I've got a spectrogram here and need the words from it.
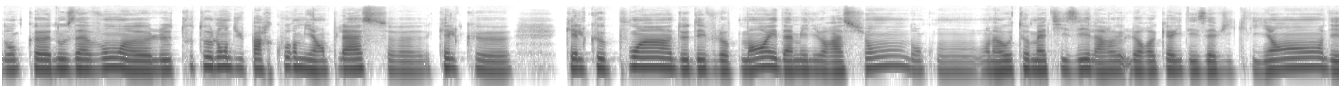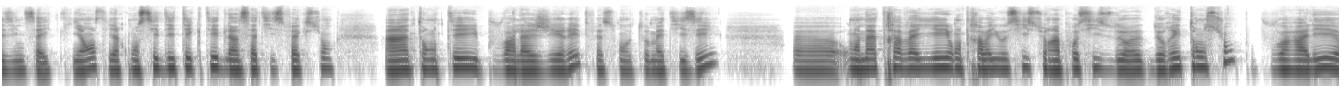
Donc, euh, nous avons euh, tout au long du parcours mis en place euh, quelques, points de développement et d'amélioration. Donc, on, a automatisé le recueil des avis clients, des insights clients, c'est-à-dire qu'on s'est détecté de l'insatisfaction à un et pouvoir la gérer de façon automatisée. on a travaillé, on travaille aussi sur un processus de, rétention pour pouvoir aller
